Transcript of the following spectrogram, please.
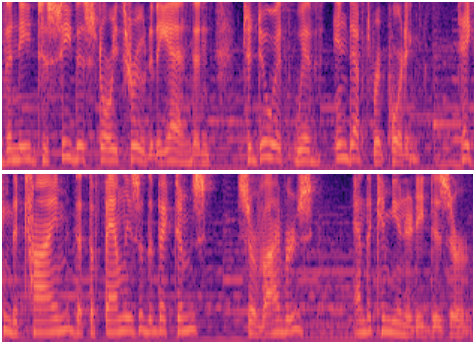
the need to see this story through to the end and to do it with in depth reporting, taking the time that the families of the victims, survivors, and the community deserve.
